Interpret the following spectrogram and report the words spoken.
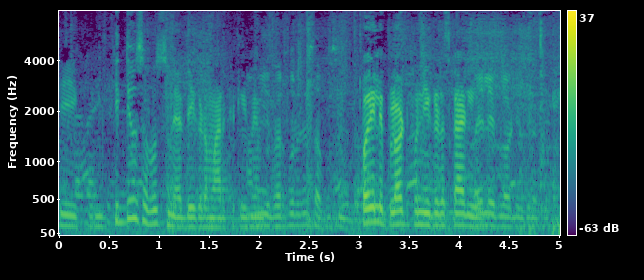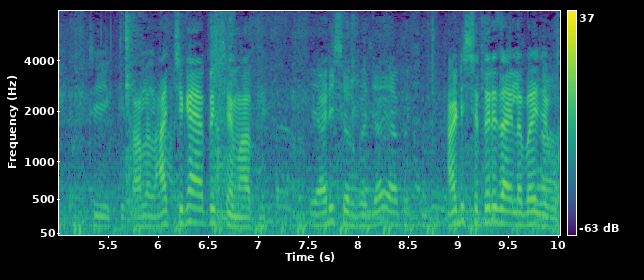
ठीक आहे. किती दिवसापासून आहे इकडे मार्केटला भरपूर दिवसापासून पहिले प्लॉट पण इकडेच काढले. पहिले प्लॉट इकडे ठीक आहे चालेल. आजची काय अपेक्षा आहे मग आपली? हे अडीचशे रुपयाचे आहे यापेक्षा अडीचशे तरी जायला पाहिजे भाऊ.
